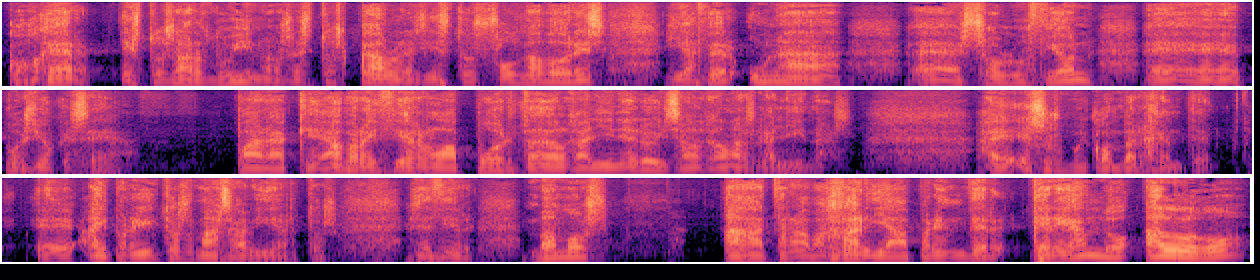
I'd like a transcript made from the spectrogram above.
coger estos arduinos, estos cables y estos soldadores y hacer una eh, solución, eh, pues yo qué sé, para que abra y cierre la puerta del gallinero y salgan las gallinas. Eh, eso es muy convergente. hay proyectos más abiertos. Es decir, vamos a trabajar y a aprender creando algo,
